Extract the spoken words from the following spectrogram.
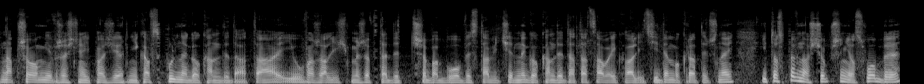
na przełomie września i października wspólnego kandydata i uważaliśmy, że wtedy trzeba było wystawić jednego kandydata całej koalicji demokratycznej i to z pewnością przyniosłoby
